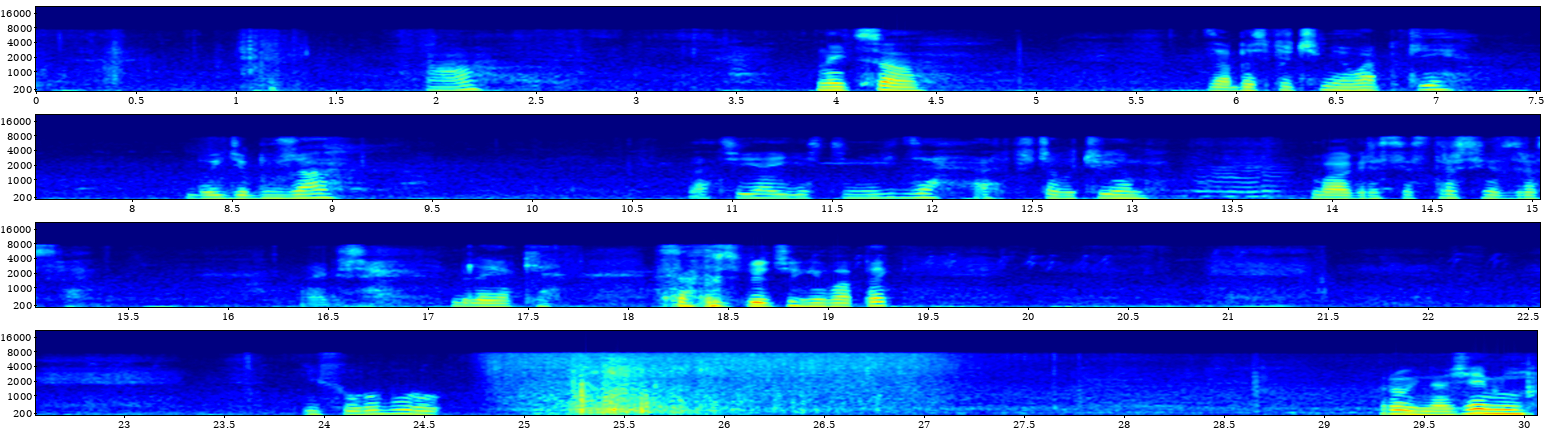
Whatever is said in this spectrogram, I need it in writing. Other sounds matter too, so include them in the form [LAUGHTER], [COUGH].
O. No i co? Zabezpieczmy łapki, bo idzie burza. Znaczy ja jej jeszcze nie widzę, ale pszczoły czują, bo agresja strasznie wzrosła. Także byle jakie [LAUGHS] zabezpieczenie łapek. I szuruburu. Rój na ziemi.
